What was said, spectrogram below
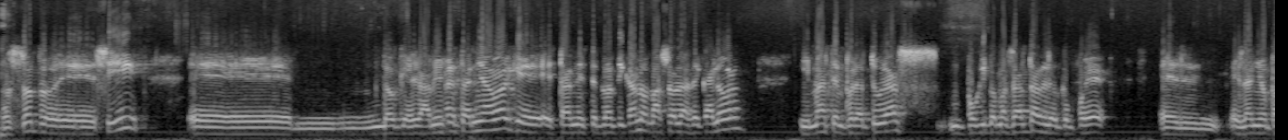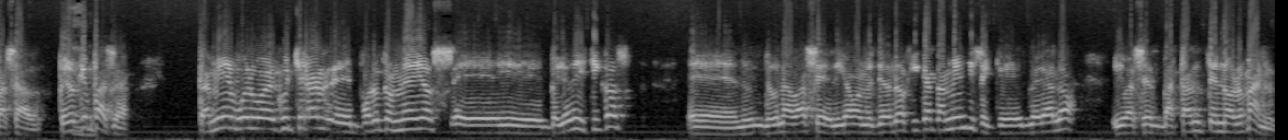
Nosotros eh, sí, eh, lo que a mí me extrañaba que están este, practicando más olas de calor y más temperaturas un poquito más altas de lo que fue el, el año pasado. Pero ¿qué pasa? También vuelvo a escuchar eh, por otros medios eh, periodísticos, eh, de una base, digamos, meteorológica, también dice que el verano iba a ser bastante normal.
